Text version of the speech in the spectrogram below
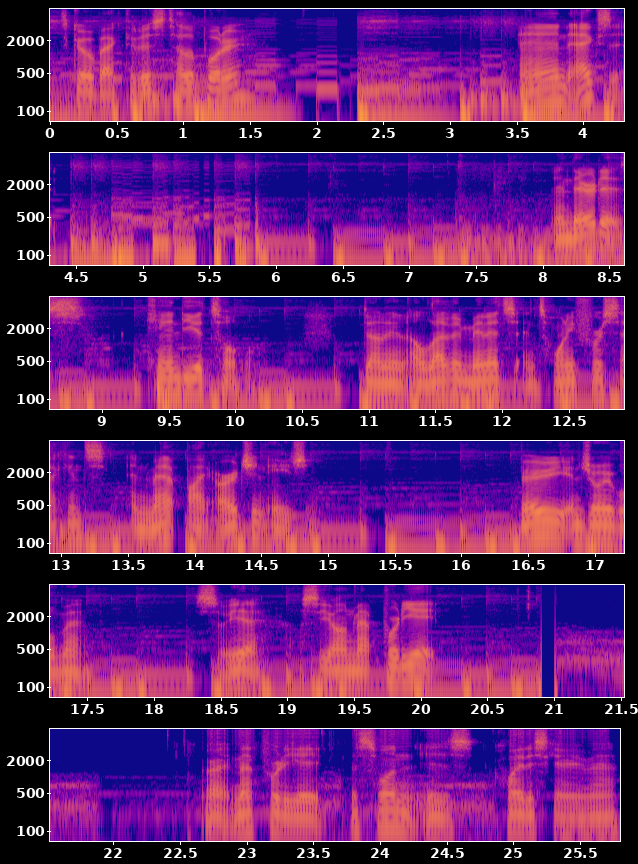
let's go back to this teleporter. And exit. And there it is. Candy Atoll done in 11 minutes and 24 seconds, and map by Argent Agent. Very enjoyable map. So yeah, I'll see you on map 48. Alright, map 48. This one is quite a scary map.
